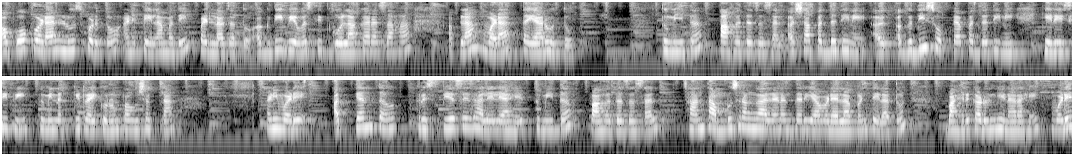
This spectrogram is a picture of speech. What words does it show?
आपोआप वडा लूज पडतो आणि तेलामध्ये पडला जातो. अगदी व्यवस्थित गोलाकार असा हा आपला वडा तयार होतो. तुम्ही इथं पाहतच असाल. अशा पद्धतीने अ- अगदी सोप्या पद्धतीने ही रेसिपी तुम्ही नक्की ट्राय करून पाहू शकता. आणि वडे अत्यंत क्रिस्पी असे झालेले आहेत. तुम्ही इथं पाहतच असाल. छान तांबूस रंग आल्यानंतर या वड्याला आपण तेलातून बाहेर काढून घेणार आहे. वडे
